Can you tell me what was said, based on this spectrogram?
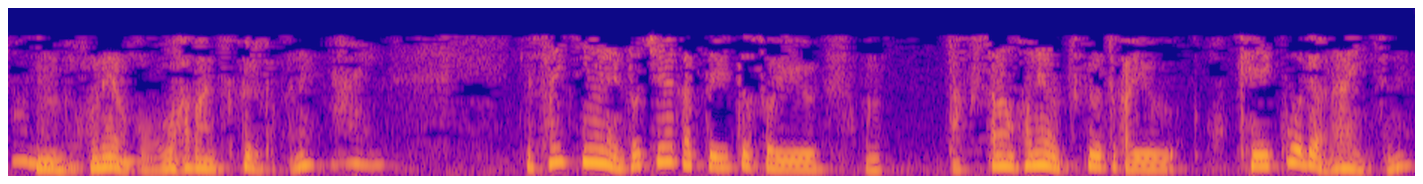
そううんなんです、ね。骨をこう大幅に作るとかね。はい。で最近はね、どちらかというとそういう、あのたくさん骨を作るとかいう傾向ではないんですね。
